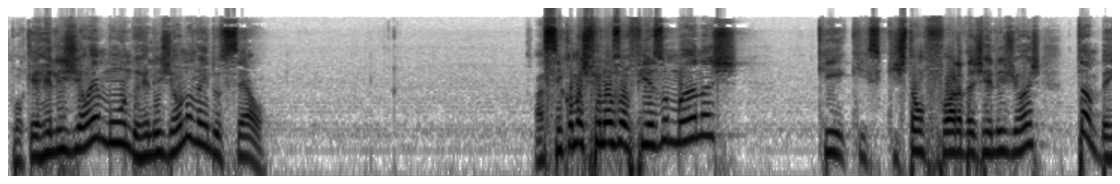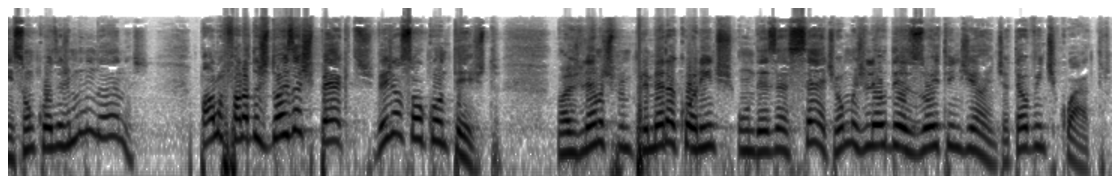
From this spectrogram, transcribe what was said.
Porque religião é mundo, religião não vem do céu. Assim como as filosofias humanas, que, que, que estão fora das religiões, também são coisas mundanas. Paulo fala dos dois aspectos. Vejam só o contexto. Nós lemos 1 Coríntios 1,17. Vamos ler o 18 em diante, até o 24.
